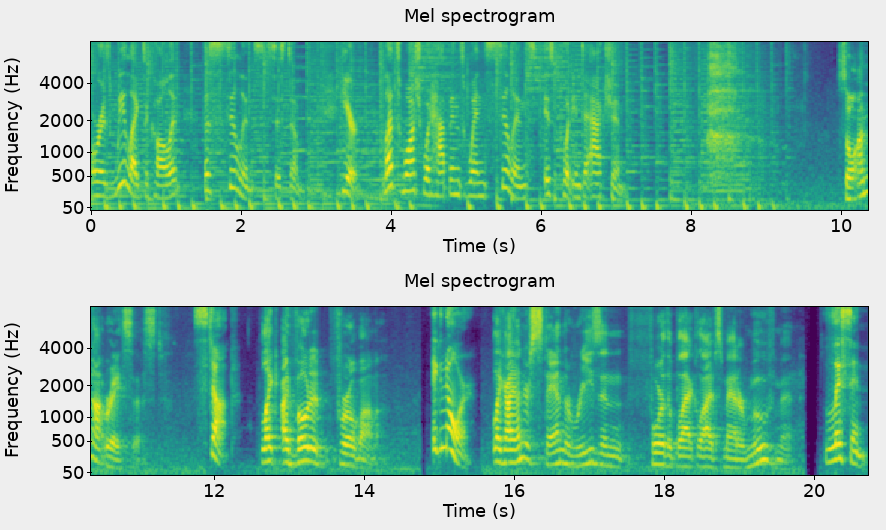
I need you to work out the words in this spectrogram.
Or as we like to call it, the silence system. Here, let's watch what happens when silence is put into action. So I'm not racist. Stop. Like, I voted for Obama. Ignore. Like, I understand the reason for the Black Lives Matter movement. Listen.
